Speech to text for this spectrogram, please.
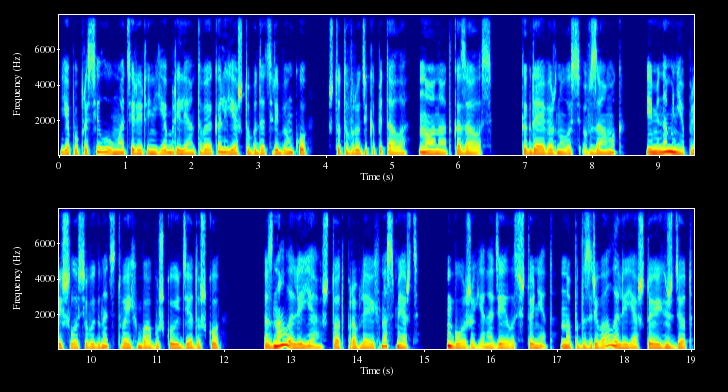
я попросила у матери Ренье бриллиантовое колье, чтобы дать ребенку что-то вроде капитала, но она отказалась. Когда я вернулась в замок, именно мне пришлось выгнать твоих бабушку и дедушку, Знала ли я, что отправляю их на смерть? Боже, я надеялась, что нет. Но подозревала ли я, что их ждет?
